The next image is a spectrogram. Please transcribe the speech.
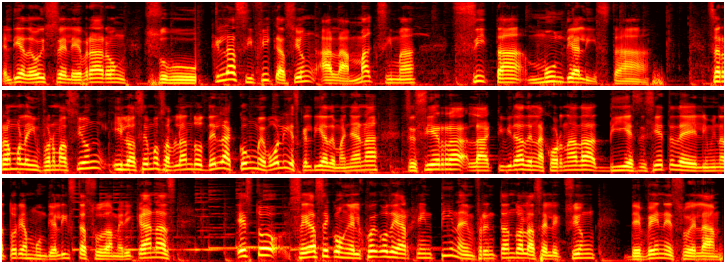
el día de hoy celebraron su clasificación a la máxima cita mundialista. Cerramos la información y lo hacemos hablando de la Conmebol y es que el día de mañana se cierra la actividad en la jornada 17 de eliminatorias mundialistas sudamericanas. Esto se hace con el juego de Argentina enfrentando a la selección de Venezuela.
